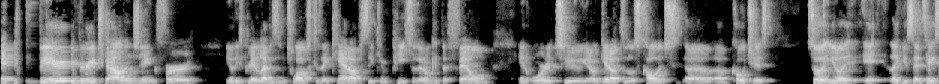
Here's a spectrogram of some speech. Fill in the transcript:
It's very very challenging for you know these grade 11s and 12s because they can't obviously compete, so they don't get the film in order to you know get out to those college uh, um, coaches. So you know, it, like you said, it takes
